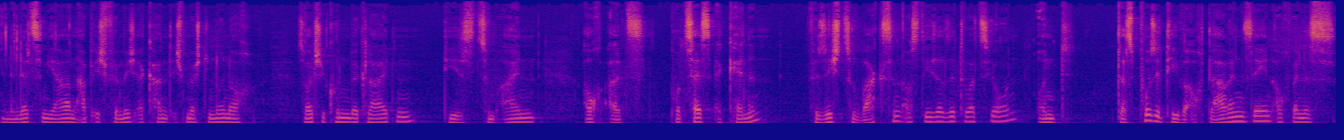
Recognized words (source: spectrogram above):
in den letzten Jahren habe ich für mich erkannt, ich möchte nur noch solche Kunden begleiten, die es zum einen auch als Prozess erkennen, für sich zu wachsen aus dieser Situation und das Positive auch darin sehen, auch wenn es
